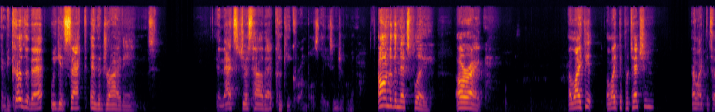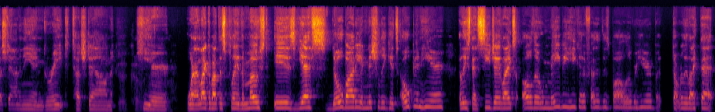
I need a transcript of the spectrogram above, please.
And because of that, we get sacked and the drive ends. And that's just how that cookie crumbles, ladies and gentlemen. On to the next play. All right. I like it. I like the protection. I like the touchdown in the end. Great touchdown here. What I like about this play the most is yes, nobody initially gets open here. At least that CJ likes, although maybe he could have feathered this ball over here, but don't really like that.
